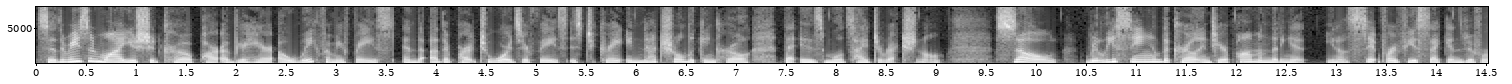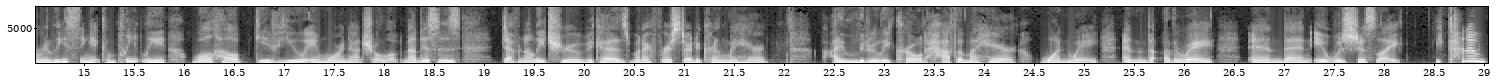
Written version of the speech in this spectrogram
So the reason why you should curl part of your hair away from your face and the other part towards your face is to create a natural looking curl that is multi-directional. So releasing the curl into your palm and letting it you know, sit for a few seconds before releasing it completely will help give you a more natural look. Now, this is definitely true because when I first started curling my hair, I literally curled half of my hair one way and the other way. And then it was just like, it kind of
